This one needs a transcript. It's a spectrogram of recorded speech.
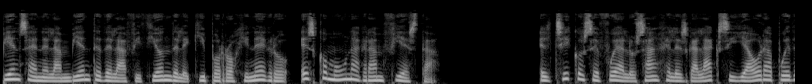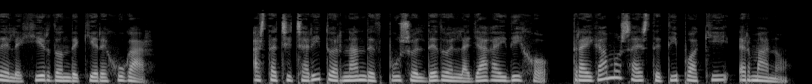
piensa en el ambiente de la afición del equipo rojinegro, es como una gran fiesta. El chico se fue a Los Ángeles Galaxy y ahora puede elegir dónde quiere jugar. Hasta Chicharito Hernández puso el dedo en la llaga y dijo, traigamos a este tipo aquí, hermano.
